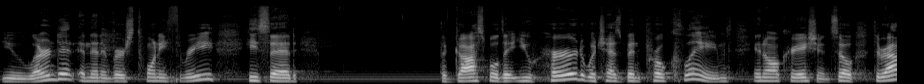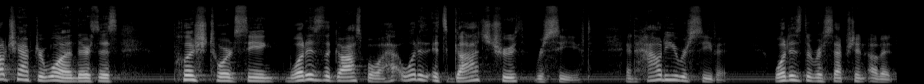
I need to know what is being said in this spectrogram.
You learned it. And then in verse 23, he said, the gospel that you heard, which has been proclaimed in all creation. So throughout chapter one, there's this push towards seeing what is the gospel? What is it's God's truth received, and how do you receive it? What is the reception of it?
